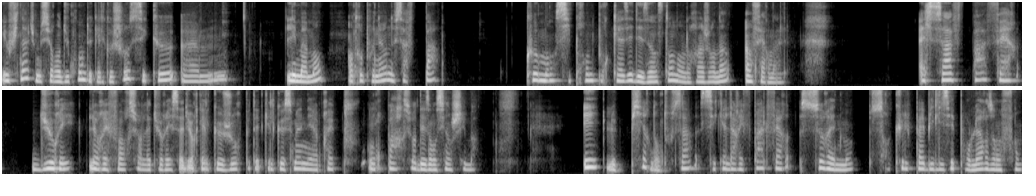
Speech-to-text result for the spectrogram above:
Et au final, je me suis rendu compte de quelque chose, c'est que, les mamans entrepreneurs ne savent pas comment s'y prendre pour caser des instants dans leur agenda infernal. Elles savent pas faire durer leur effort sur la durée. Ça dure quelques jours, peut-être quelques semaines et après, on repart sur des anciens schémas. Et le pire dans tout ça, c'est qu'elles n'arrivent pas à le faire sereinement, sans culpabiliser pour leurs enfants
